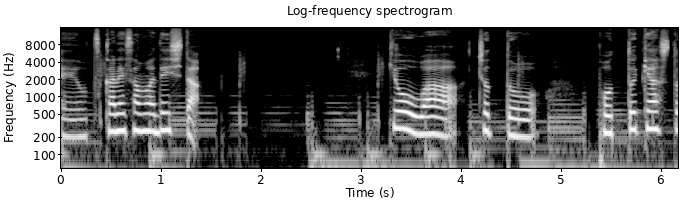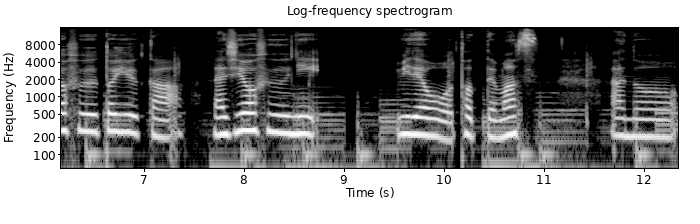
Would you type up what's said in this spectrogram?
えーお疲れ様でした。今日はちょっとポッドキャスト風というかラジオ風にビデオを撮ってます。あの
